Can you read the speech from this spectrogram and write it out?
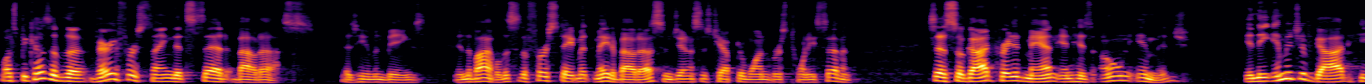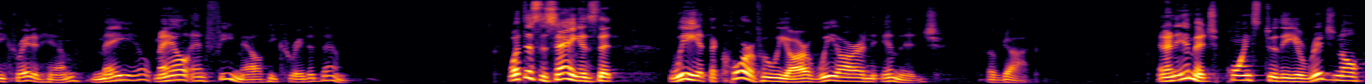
Well, it's because of the very first thing that's said about us as human beings in the Bible. This is the first statement made about us in Genesis chapter 1, verse 27. It says, So God created man in his own image. In the image of God, he created him. Male, male and female, he created them. What this is saying is that we, at the core of who we are, we are an image of God. And an image points to the original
